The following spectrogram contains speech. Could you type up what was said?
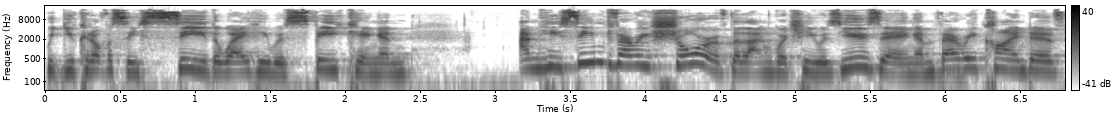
you could obviously see the way he was speaking and and he seemed very sure of the language he was using and very mm. kind of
